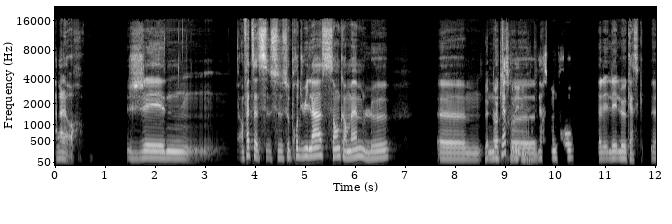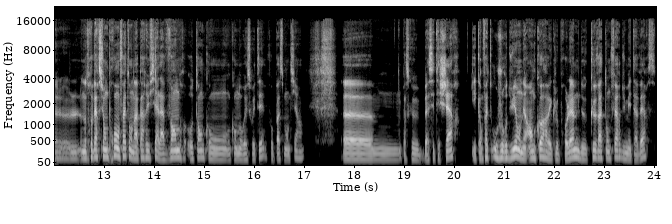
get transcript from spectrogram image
Alors, j'ai. hmm, En fait, ça- ce- ce produit-là sent quand même le. Le- casque ou les lunettes? version pro. Euh, les- les- le casque. Euh, notre version pro, en fait, on n'a pas réussi à la vendre autant qu'on aurait souhaité. Faut pas se mentir. hein. Euh, parce que bah, c'était cher. Et qu'en fait, aujourd'hui, on est encore avec le problème de que va-t-on faire du métaverse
